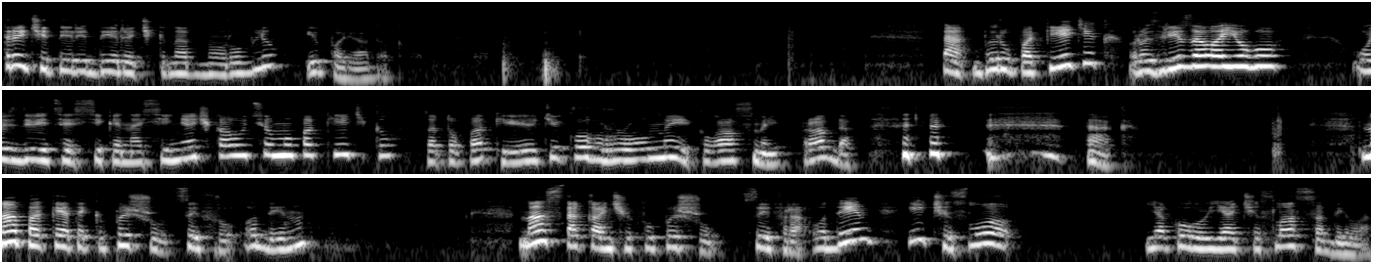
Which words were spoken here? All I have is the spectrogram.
3-4 дирочки на дно роблю і порядок. Так, беру пакетик, розрізала його. Ось дивіться, стільки насіннячка у цьому пакетику. Зато пакетик огромний, і класний, правда? Так. На пакетик пишу цифру 1. На стаканчику пишу цифра 1 і число, якого я числа садила.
